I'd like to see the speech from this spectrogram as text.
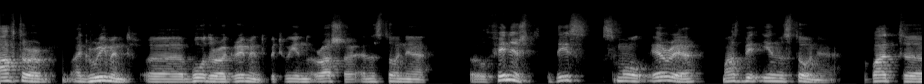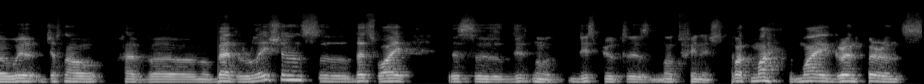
After agreement, border agreement between Russia and Estonia finished, this small area must be in Estonia. But uh, we just now have uh, no bad relations. Uh, that's why this, this no, dispute is not finished. But my my grandparents,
